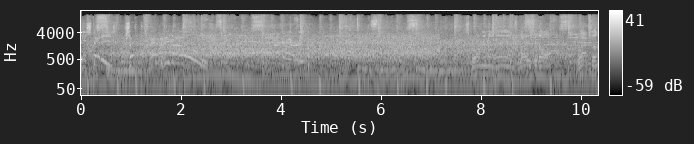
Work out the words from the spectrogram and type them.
He steadies, shoots, and he goes. Hands, it off. Lappin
